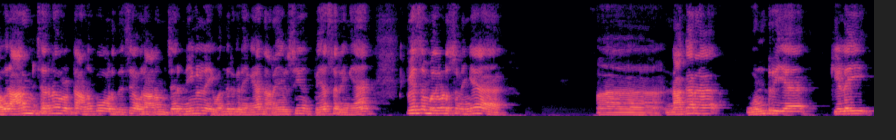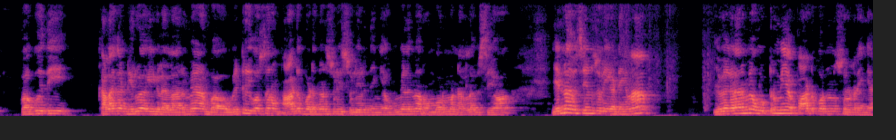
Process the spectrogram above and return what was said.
அவர் ஆரம்பிச்சாருன்னா அவர்கிட்ட அனுபவம் இருந்துச்சு. அவர் ஆரம்பிச்சார். நீங்களும் நீங்கள் வந்திருக்கிறீங்க. நிறைய விஷயம் பேசுகிறீங்க பேசும்போது கூட சொன்னீங்க நகர ஒன்றிய கிளை பகுதி கழக நிர்வாகிகள் எல்லாருமே நம்ம வெற்றிக்கோசரம் பாடுபடுங்கன்னு சொல்லி சொல்லியிருந்தீங்க. உண்மையிலுமே ரொம்ப ரொம்ப நல்ல விஷயம். என்ன விஷயம்னு சொல்லி கேட்டிங்கன்னா இவங்க எல்லாருமே ஒற்றுமையாக பாடுபடணும்னு சொல்கிறீங்க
